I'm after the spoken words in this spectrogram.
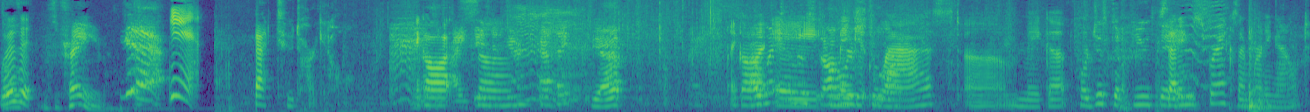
What is it? It's a train. Yeah. Yeah. Back to Target haul. I got some. Yeah. I got went to the a Make It store. Last um, makeup For just a few things. setting spray because I'm running out.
